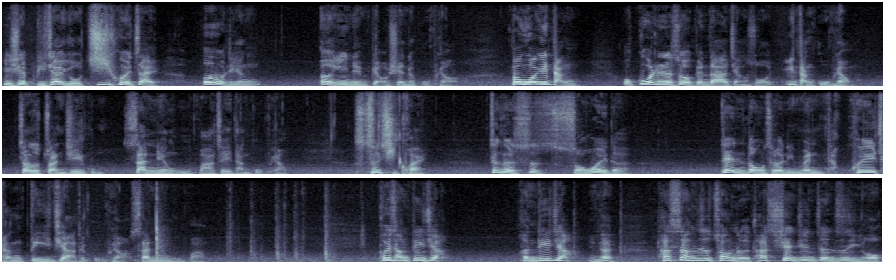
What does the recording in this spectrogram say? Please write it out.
一些比较有机会在。二零二一年表现的股票，包括一档，我过年的时候跟大家讲说，一档股票叫做转机股三零五八这一档股票，十几块，这个是所谓的电动车里面非常低价的股票，三零五八，非常低价，很低价。你看，它上次创了它现金增资以后，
